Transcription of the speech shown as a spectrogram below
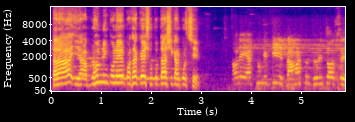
তারা আব্রাহাম লিঙ্কনের কথাকে সত্যতা স্বীকার করছে। তাহলে একসঙ্গে কি জামাত জড়িত আছে?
